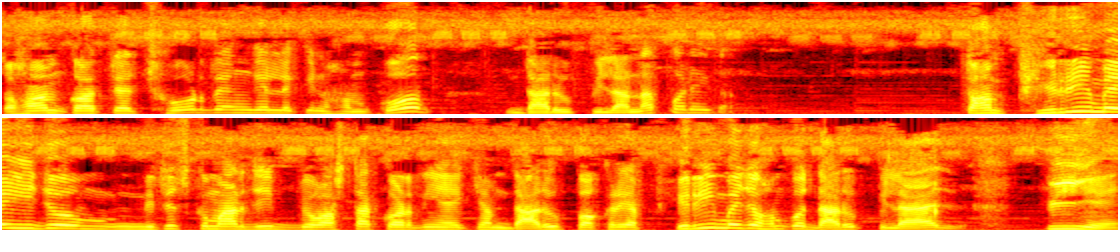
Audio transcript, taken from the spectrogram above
तो हम कहते हैं, छोड़ देंगे, लेकिन हमको दारू पिलाना पड़ेगा। तो हम फ्री में ये जो नीतीश कुमार जी व्यवस्था कर दिए हैं कि हम दारू पकड़े फ्री में जो हमको दारू पिलाया पिए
